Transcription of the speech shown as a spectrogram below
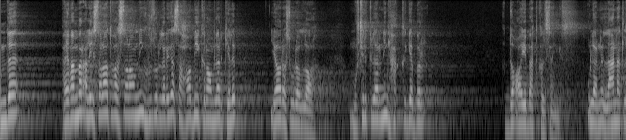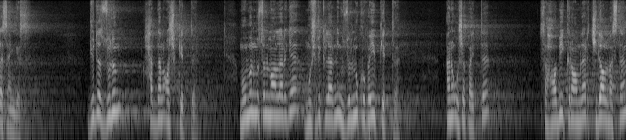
Unda payg'ambar alayhissalotu vassalomning huzurlariga sahobiy ikromlar kelib yo rasululloh mushriklarning haqqiga bir duoibat qilsangiz ularni la'natlasangiz. Juda zulm haddan oshib ketdi. Mo'min musulmonlarga mushriklarning zulmi ko'payib ketdi. Ana o'sha paytda sahobiy ikromlar chidolmasdan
